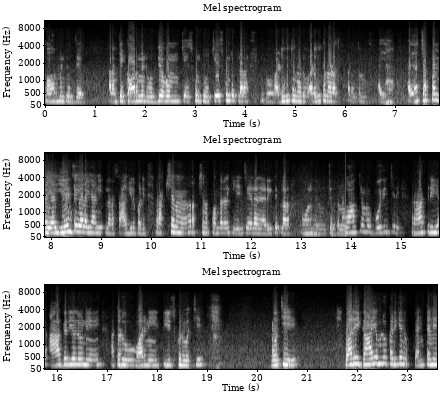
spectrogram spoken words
గవర్నమెంట్ ఉద్యోగం. అలాంటి గవర్నమెంట్ ఉద్యోగం చేసుకుంటూ చేసుకుంటూ పిల్లరా ఇదిగో అడుగుతున్నాడు అడుగుతున్నాడు అడుగుతున్నాడు. అయ్యా అయ్యా చెప్పండి అయ్యా ఏం చేయాలయ్యా అని పిల్లరా సాగిలపడి రక్షణ రక్షణ పొందడానికి ఏం చేయాలని అడిగితే పిల్లరా పౌలు గారు చెబుతున్నారు. వాక్యము బోధించేది రాత్రి ఆ గడియలోనే అతడు వారిని తీసుకుని వచ్చి వచ్చి వారి గాయములు కడిగాను. వెంటనే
